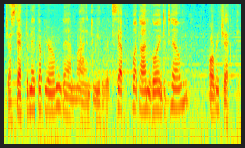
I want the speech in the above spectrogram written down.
Just have to make up your own damn mind to either accept what I'm going to tell you or reject it.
